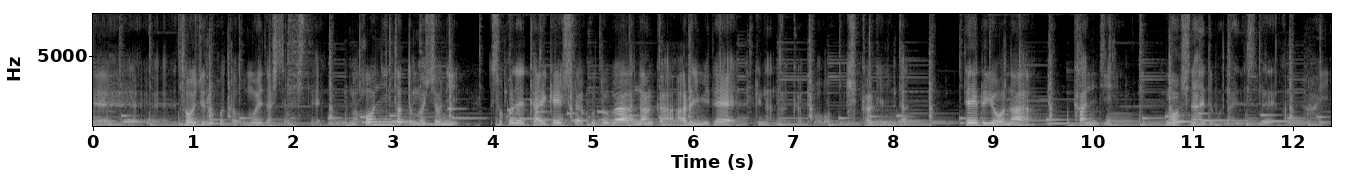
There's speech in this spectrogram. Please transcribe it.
えー当時のことを思い出したりして、まあ、本人にとっても一緒にそこで体験したことがなんかある意味で大きななんかこうきっかけになっているような感じもしないでもないですね。はい、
